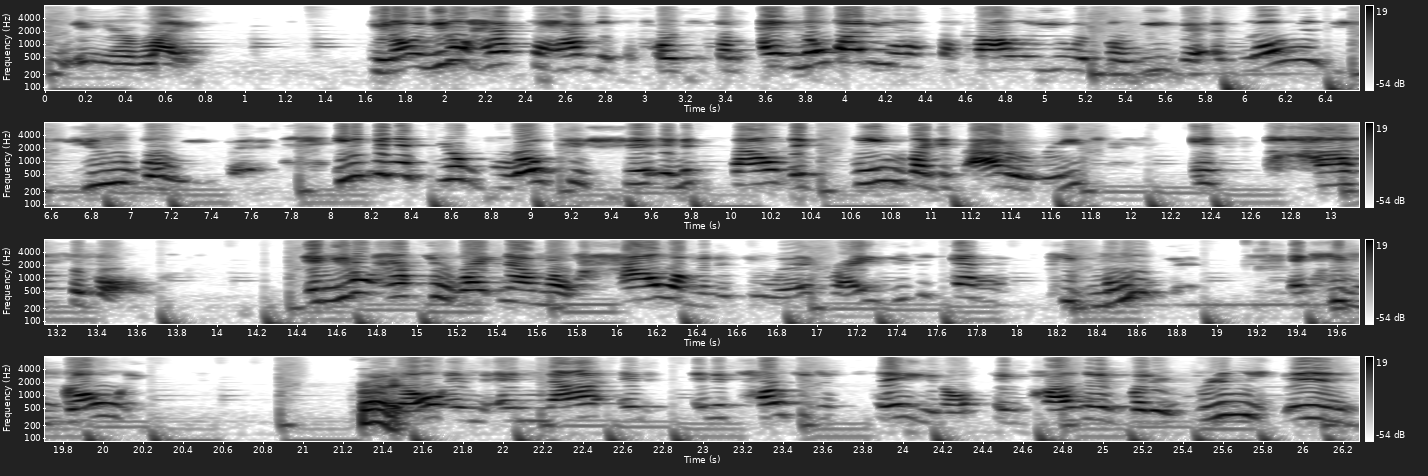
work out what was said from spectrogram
to in your life. You know, and you don't have to have the support system, and nobody has to follow you and believe it. As long as you believe it, even if you're broke as shit and it sounds, it seems like it's out of reach, it's possible. And you don't have to right now know how I'm going to do it, right? You just got to keep moving and keep going. Right. You know, and, and not, and, and it's hard to just say, you know, think positive, but it really is.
